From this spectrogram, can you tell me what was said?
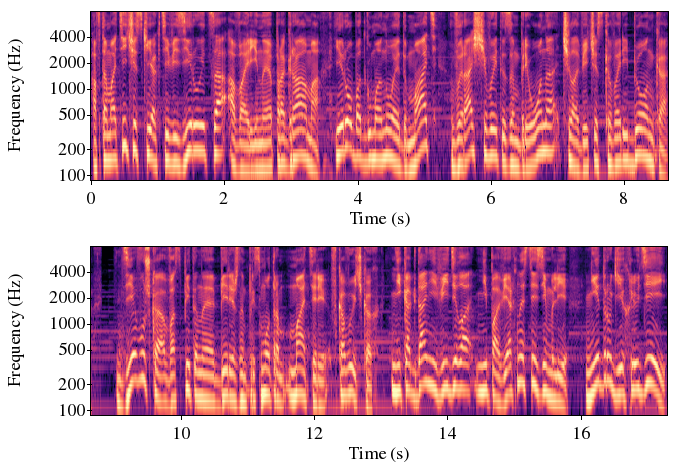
автоматически активизируется аварийная программа, и робот-гуманоид мать выращивает из эмбриона человеческого ребенка. Девушка, воспитанная бережным присмотром матери в кавычках, никогда не видела ни поверхности Земли, ни других людей.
